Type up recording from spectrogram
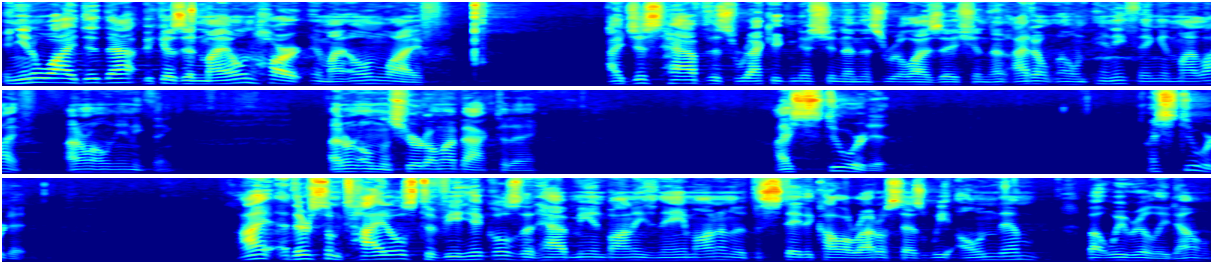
And you know why I did that? Because in my own heart, in my own life, I just have this recognition and this realization that I don't own anything in my life. I don't own anything. I don't own the shirt on my back today. I steward it. I steward it. I, there's some titles to vehicles that have me and Bonnie's name on them that the state of Colorado says we own them, but we really don't.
